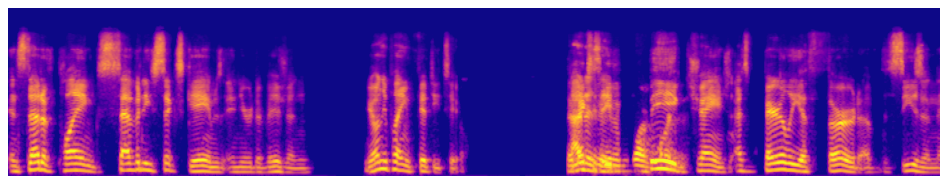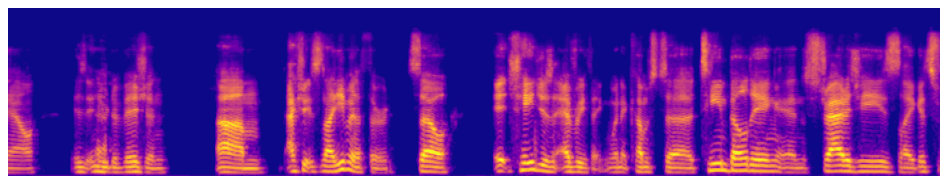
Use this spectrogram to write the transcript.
instead of playing 76 games in your division, you're only playing 52. That, That is a more Big important. change. That's barely a third of the season now is in your division. Um, actually, it's not even a third. So it changes everything when it comes to team building and strategies. Like it's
